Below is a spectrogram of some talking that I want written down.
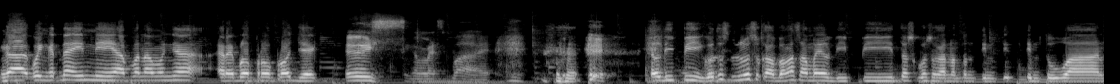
Enggak, gue ingetnya ini apa namanya Rebel Pro Project, Eish, ngeles baik. LDP. Gue tuh dulu suka banget sama LDP, terus gue suka nonton tim tim, tim Tuan.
